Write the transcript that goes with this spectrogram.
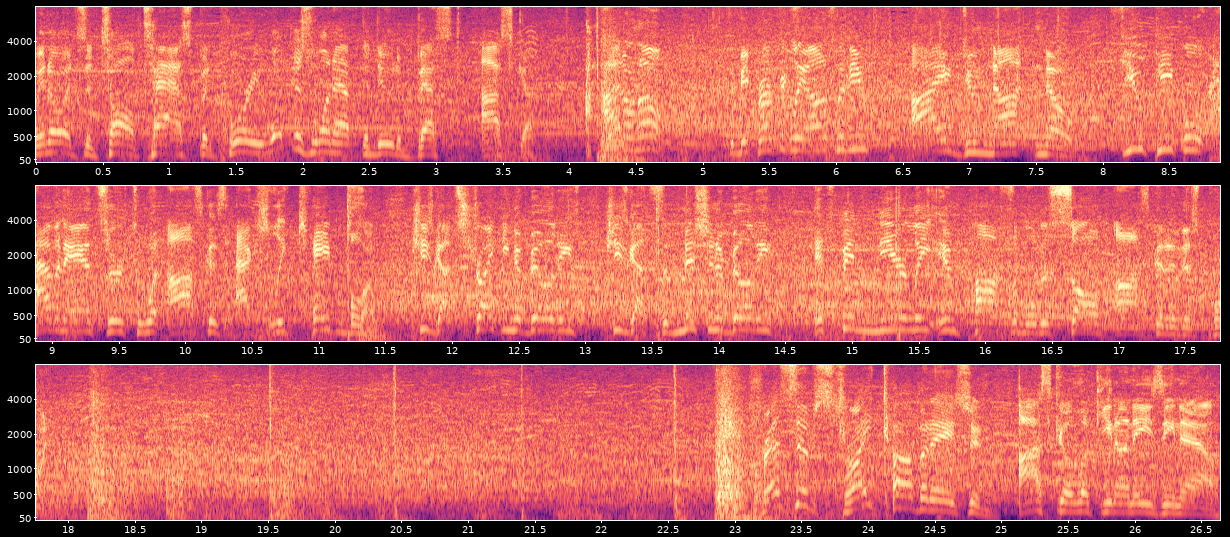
We know it's a tall task, but Corey, what does one have to do to best Asuka? I don't know. To be perfectly honest with you, I do not know. Few people have an answer to what Asuka's actually capable of. She's got striking abilities. She's got submission ability. It's been nearly impossible to solve Asuka to this point. Impressive strike combination. Asuka looking uneasy now.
